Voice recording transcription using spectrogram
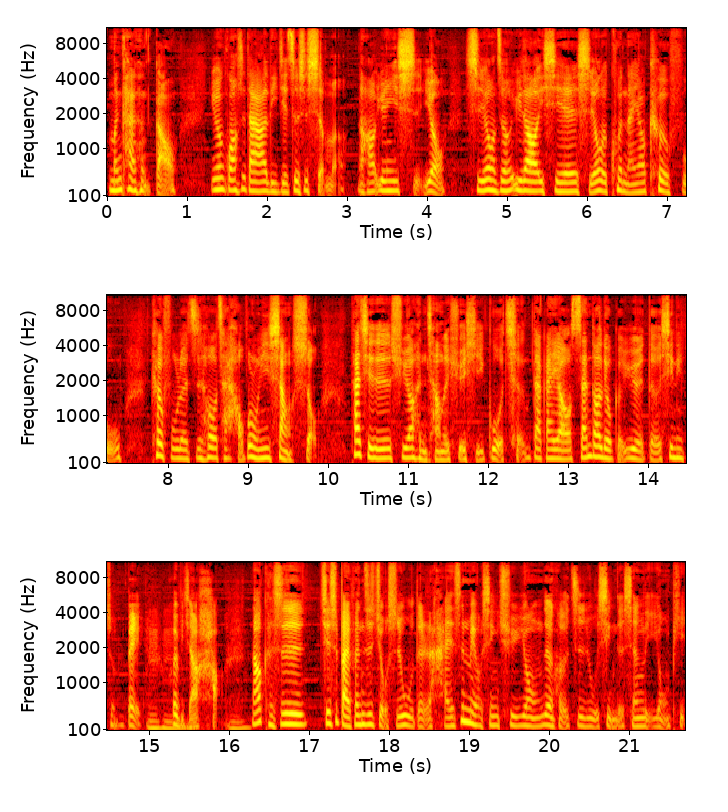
门槛很高。因为光是大家理解这是什么，然后愿意使用，使用之后遇到一些使用的困难要克服，克服了之后才好不容易上手，它其实需要很长的学习过程，大概要三到六个月的心理准备会比较好。然后可是其实百分之九十五的人还是没有兴趣用任何植入性的生理用品。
